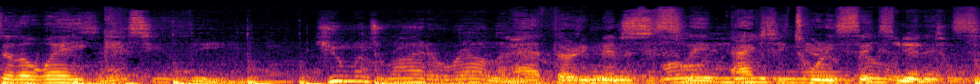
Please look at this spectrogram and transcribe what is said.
Still awake. SUV. Humans ride around I had 30 minutes of sleep, actually 26 ability minutes.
